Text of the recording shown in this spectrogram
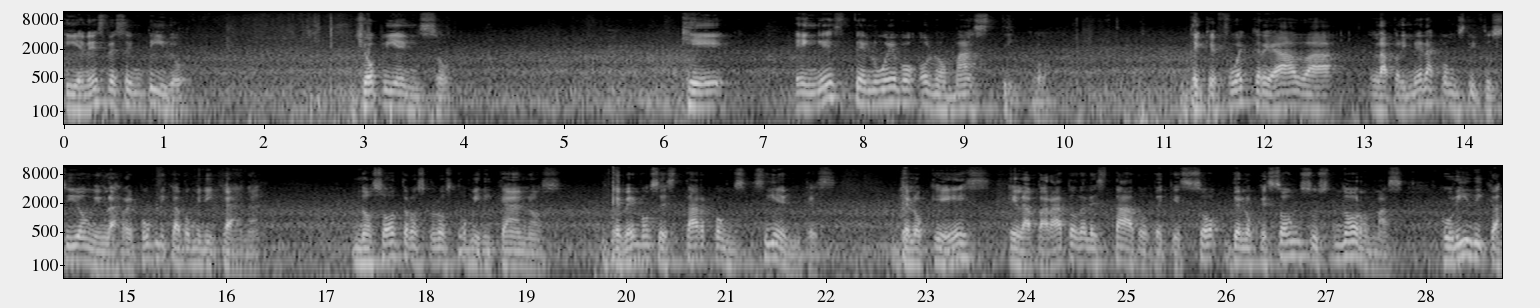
Y en este sentido, yo pienso que en este nuevo onomástico de que fue creada la primera constitución en la República Dominicana, nosotros los dominicanos debemos estar conscientes de lo que es el aparato del Estado de, que de lo que son sus normas jurídicas,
